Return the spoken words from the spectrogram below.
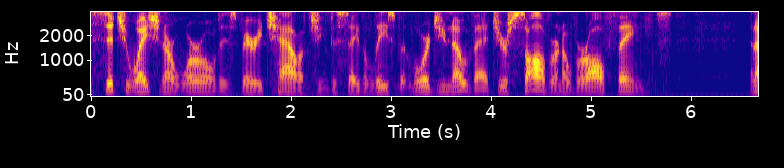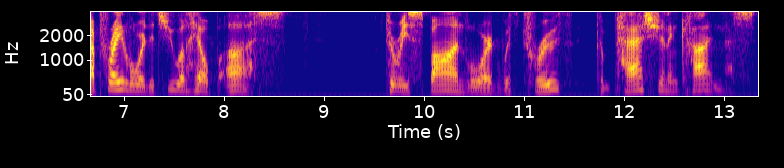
the situation in our world is very challenging to say the least, but Lord, you know that. You're sovereign over all things. And I pray, Lord, that you will help us to respond, Lord, with truth, compassion, and kindness.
